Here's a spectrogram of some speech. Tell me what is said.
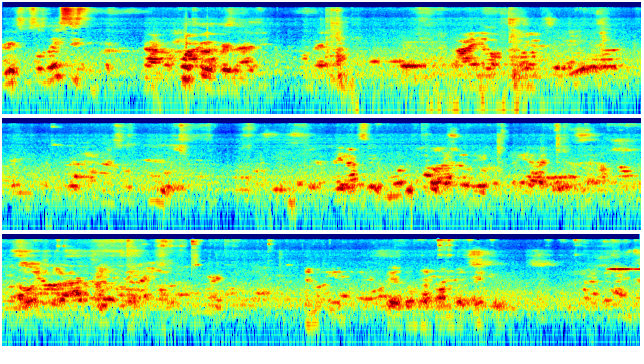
E as pessoas não insistem. Não, não puta, na verdade. Não é. Aí ela foi, aí começou duas. Aí na segunda, Você Thank.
